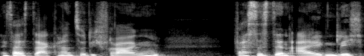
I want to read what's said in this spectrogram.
Das heißt, da kannst du dich fragen, was ist denn eigentlich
